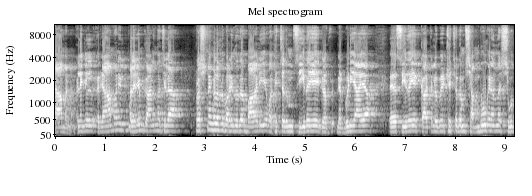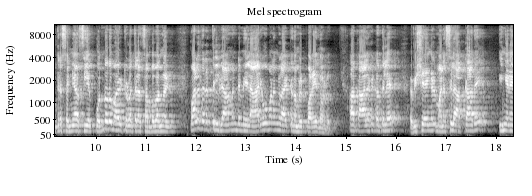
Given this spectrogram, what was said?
രാമൻ അല്ലെങ്കിൽ രാമനിൽ പലരും കാണുന്ന ചില പ്രശ്നങ്ങൾ എന്ന് പറയുന്നത് ബാലിയെ വധിച്ചതും സീതയെ ഗർഭിണിയായ സീതയെ കാട്ടിലുപേക്ഷിച്ചതും ശംഭൂകൻ എന്ന ശൂദ്ര സന്യാസിയെ കൊന്നതുമായിട്ടുള്ള ചില സംഭവങ്ങൾ പലതരത്തിൽ രാമന്റെ മേൽ ആരോപണങ്ങളായിട്ട് നമ്മൾ പറയുന്നുണ്ട്. ആ കാലഘട്ടത്തിലെ വിഷയങ്ങൾ മനസ്സിലാക്കാതെ ഇങ്ങനെ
